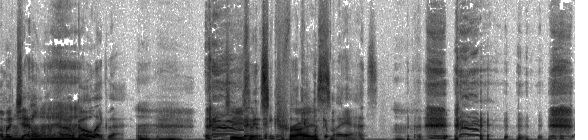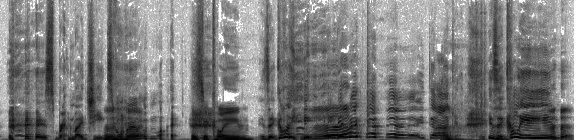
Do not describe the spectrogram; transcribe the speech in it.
I'm a gentleman. I don't go like that. Jesus Take Christ. Look at my ass. Spread my cheeks for him. Like, Is it clean? Is it clean? Hey, dog. Is it clean?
